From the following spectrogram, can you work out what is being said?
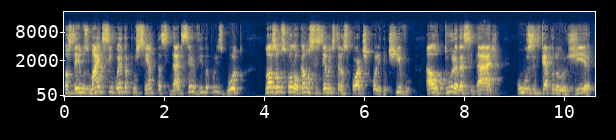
nós teremos mais de 50% da cidade servida por esgoto. Nós vamos colocar um sistema de transporte coletivo à altura da cidade, com uso de tecnologia.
